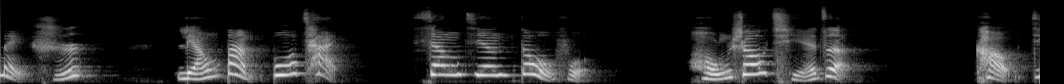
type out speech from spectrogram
美食：凉拌菠菜、香煎豆腐、红烧茄子、烤鸡、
